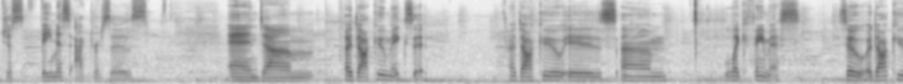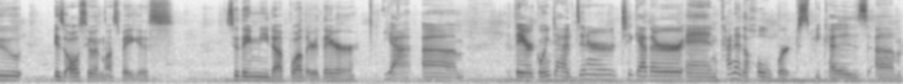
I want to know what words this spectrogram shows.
just famous actresses. And um, Adaku makes it. Adaku is um, like famous. So Adaku is also in Las Vegas. So they meet up while they're there. yeah, um, they're going to have dinner together and kind of the whole works because um,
